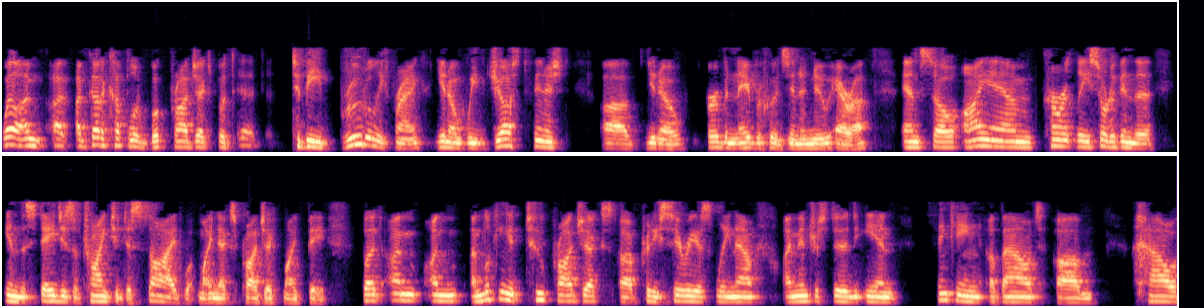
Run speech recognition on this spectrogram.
Well, I'm I've got a couple of book projects, but uh, to be brutally frank, you know, we've just finished, uh, you know, urban neighborhoods in a new era, and so I am currently sort of in the in the stages of trying to decide what my next project might be. But I'm I'm I'm looking at two projects uh, pretty seriously now. I'm interested in thinking about um, how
